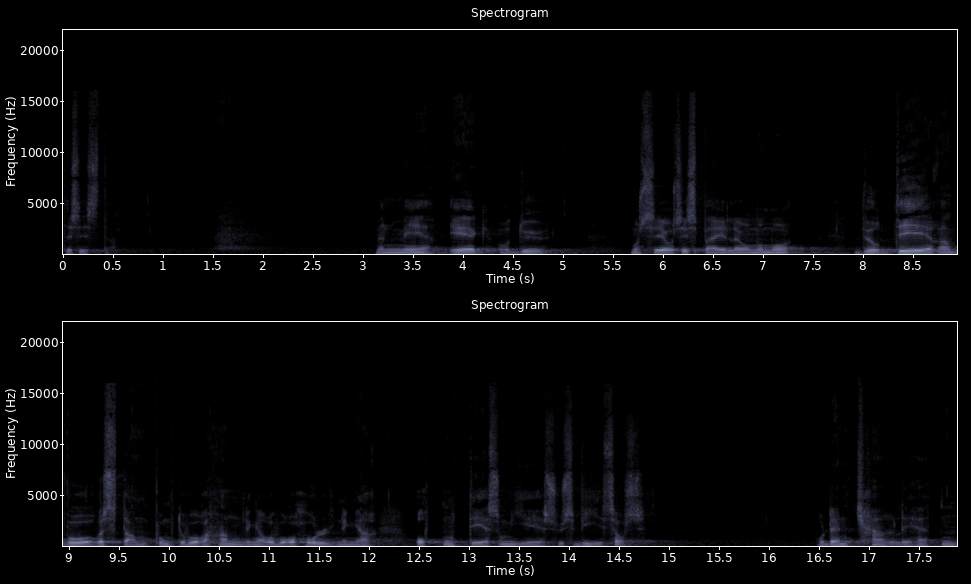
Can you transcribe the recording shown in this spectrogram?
det siste. Men vi, jeg og du, må se oss i speilet, og vi må vurdere våre standpunkt og våre handlinger og våre holdninger opp mot det som Jesus viser oss. Og den kjærligheten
